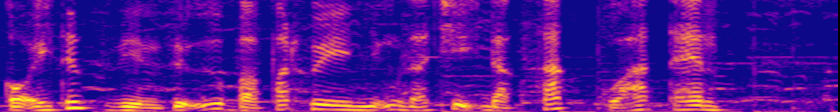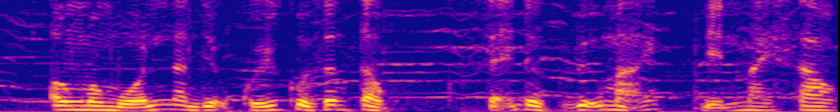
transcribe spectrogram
có ý thức gìn giữ và phát huy những giá trị đặc sắc của hát then. Ông mong muốn làn điệu quý của dân tộc sẽ được giữ mãi đến mai sau.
